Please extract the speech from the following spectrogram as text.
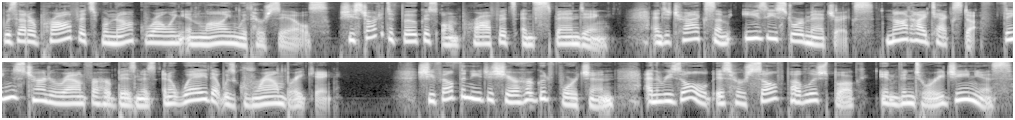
was that her profits were not growing in line with her sales. She started to focus on profits and spending and to track some easy store metrics, not high tech stuff. Things turned around for her business in a way that was groundbreaking. She felt the need to share her good fortune, and the result is her self published book, Inventory Genius.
